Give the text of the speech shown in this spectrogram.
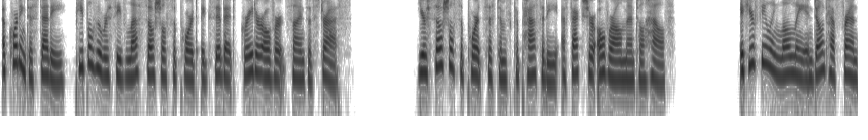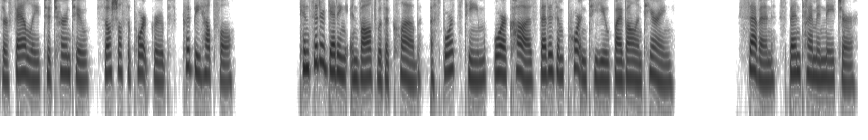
According to study, people who receive less social support exhibit greater overt signs of stress. Your social support system's capacity affects your overall mental health. If you're feeling lonely and don't have friends or family to turn to, social support groups could be helpful. Consider getting involved with a club, a sports team, or a cause that is important to you by volunteering. 7. Spend time in nature.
